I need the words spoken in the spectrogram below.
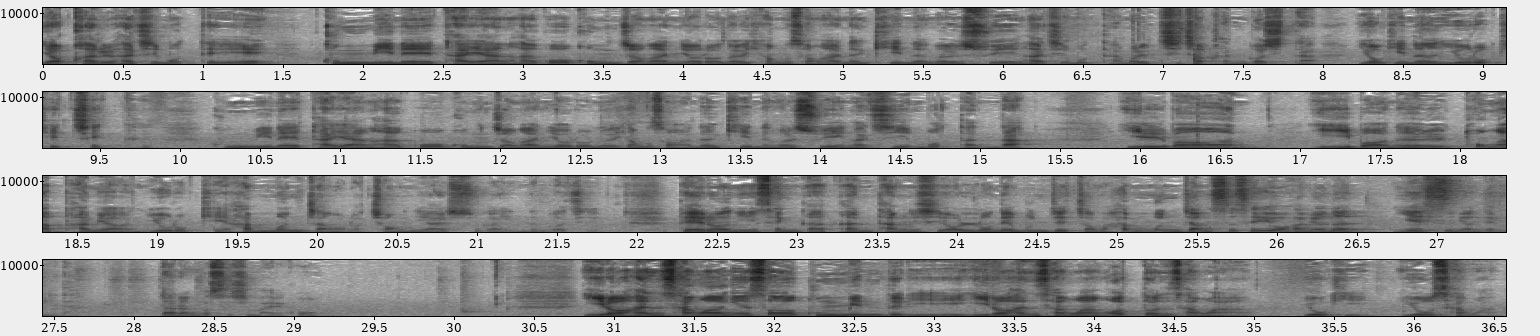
역할을 하지 못해 국민의 다양하고 공정한 여론을 형성하는 기능을 수행하지 못함을 지적한 것이다. 여기는 요렇게 체크. 국민의 다양하고 공정한 여론을 형성하는 기능을 수행하지 못한다. 1번 2번을 통합하면 이렇게 한 문장으로 정리할 수가 있는 거지. 베런이 생각한 당시 언론의 문제점 한 문장 쓰세요 하면은 예 쓰면 됩니다. 다른 거 쓰지 말고. 이러한 상황에서 국민들이 이러한 상황 어떤 상황? 여기 요 상황.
